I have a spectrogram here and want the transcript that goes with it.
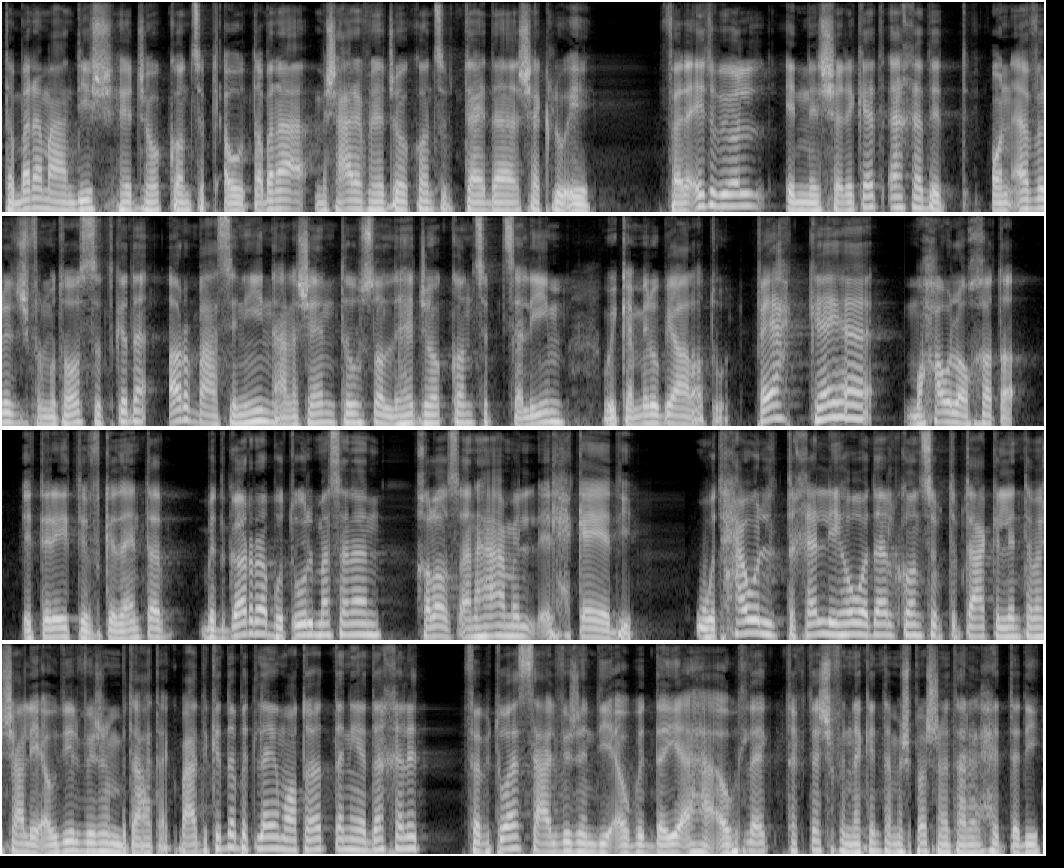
طب أنا ما عنديش hedgehog concept أو طب أنا مش عارف ال hedgehog concept بتاعي ده شكله إيه؟ فلقيته بيقول إن الشركات اخذت on average في المتوسط كده أربع سنين علشان توصل ل hedgehog concept سليم ويكملوا بيه على طول. فهي حكاية محاولة وخطأ iterative كده. أنت بتجرب وتقول مثلا خلاص أنا هعمل الحكاية دي. وتحاول تخلي هو ده ال concept بتاعك اللي انت ماشي عليه أو دي ال vision بتاعتك. بعد كده بتلاقي معطيات تانية دخلت فبتوسع ال vision دي أو بتضيقها أو بتلاقي تكتشف إنك أنت مش passionate على الحتة دي.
